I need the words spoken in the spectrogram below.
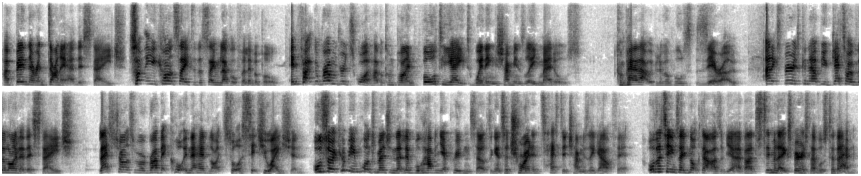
have been there and done it at this stage. Something you can't say to the same level for Liverpool. In fact, the Real Madrid squad have a combined 48 winning Champions League medals. Compare that with Liverpool's zero. And experience can help you get over the line at this stage. Less chance of a rabbit caught in the headlights sort of situation. Also, it could be important to mention that Liverpool haven't yet proved themselves against a tried and tested Champions League outfit. All the teams they've knocked out as of yet have had similar experience levels to them.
